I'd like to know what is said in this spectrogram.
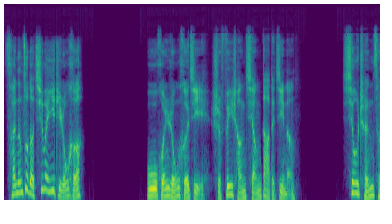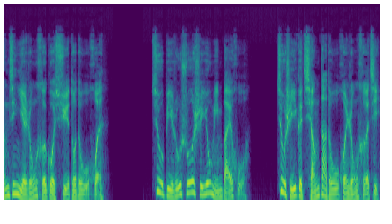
才能做到七位一体融合？武魂融合技是非常强大的技能。萧晨曾经也融合过许多的武魂，就比如说是幽冥白虎。”就是一个强大的武魂融合技，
